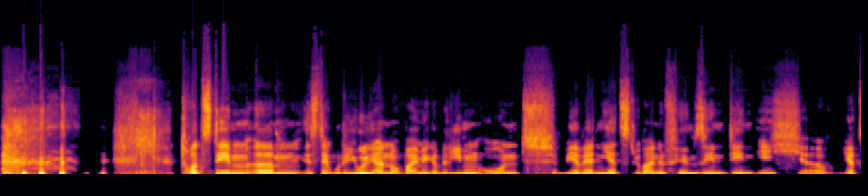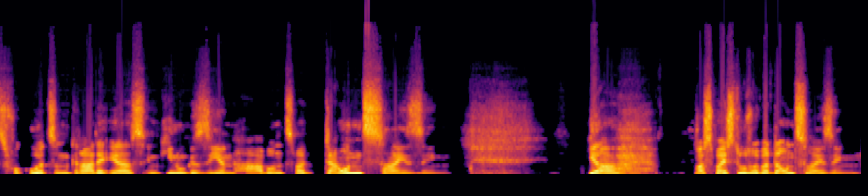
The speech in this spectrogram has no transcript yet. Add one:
Trotzdem ähm, ist der gute Julian noch bei mir geblieben und wir werden jetzt über einen Film sehen, den ich äh, jetzt vor kurzem gerade erst im Kino gesehen habe, und zwar Downsizing. Ja, was weißt du so über Downsizing?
